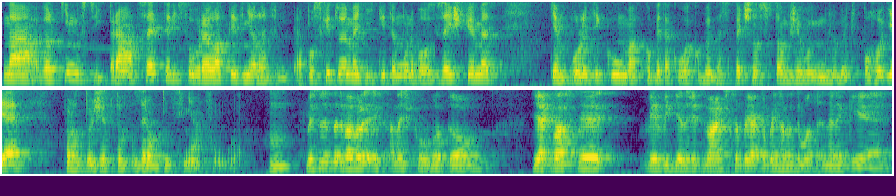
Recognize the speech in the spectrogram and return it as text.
na velké množství práce, které jsou relativně levné. A poskytujeme díky tomu, nebo zajišťujeme těm politikům jakoby, takovou jakoby bezpečnost v tom, že oni můžou být v pohodě, protože to zdravotnictví nějak funguje. Hmm. My jsme se tady bavili i s Aneškou o tom, jak vlastně je vidět, že ty máš v sobě jakoby hrozně moc energie,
